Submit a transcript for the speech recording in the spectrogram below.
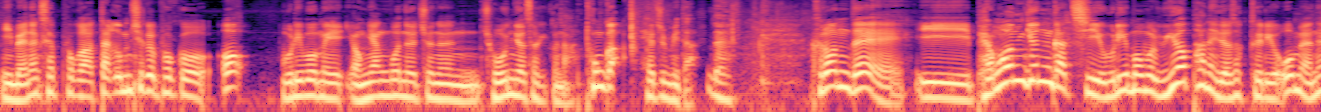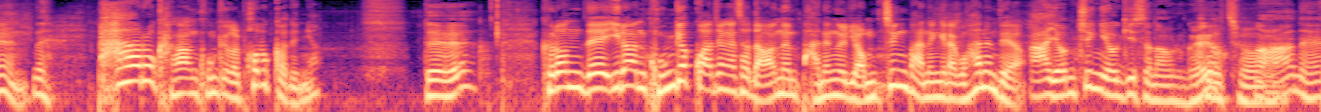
이 면역 세포가 딱 음식을 보고 어 우리 몸에 영양분을 주는 좋은 녀석이구나 통과해 줍니다. 네. 그런데 이 병원균 같이 우리 몸을 위협하는 녀석들이 오면은 네. 바로 강한 공격을 퍼붓거든요. 네. 그런데 이러한 공격 과정에서 나오는 반응을 염증 반응이라고 하는데요. 아, 염증이 여기서 나오는 거예요? 그렇죠. 아, 네.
